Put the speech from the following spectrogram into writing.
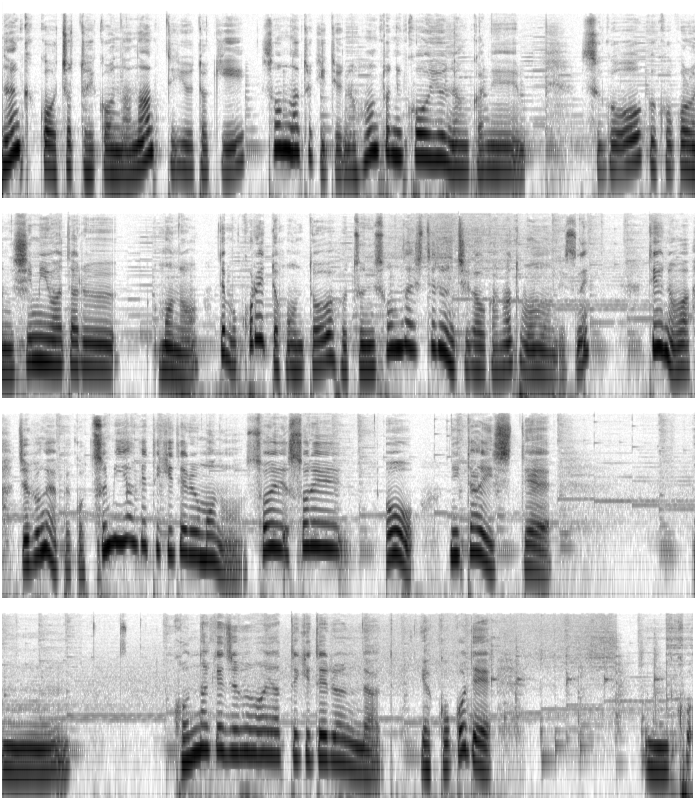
なんかこうちょっとへこんだなっていう時そんな時っていうのは本当にこういうなんかねすごく心に染み渡るものでもこれって本当は普通に存在してるん違うかなとも思うんですね。っていうのは自分がやっぱりこう積み上げてきてるものそれそれをに対してうーんこんだけ自分はやってきてるんだいやここで、うん、こ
